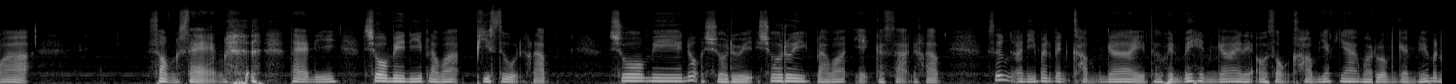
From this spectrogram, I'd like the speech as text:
ว่าส่องแสง แต่อันนี้โชเมนี้แปลว่าพิสูจน์ครับ 証明の書類 書類 แปลว่าเอกสารครับ ซึ่งอันนี้มันเป็นคำง่าย เธอเห็นไม่เห็นง่ายเลย เอาสองคำยากๆมารวมกันให้มัน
